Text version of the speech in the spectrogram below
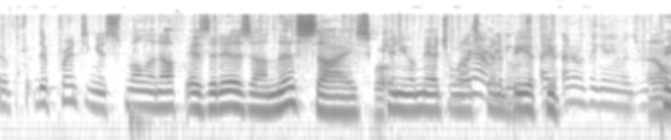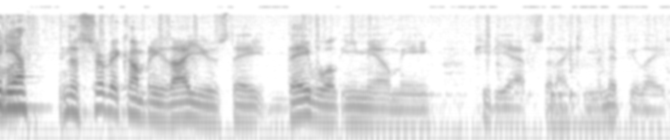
The, pr- the printing is small enough as it is on this size. Well- Can you imagine we're what it's not gonna reading- be if you, I, I don't think anyone's I know reading. my- PDF? The survey companies I use, they, they will email me PDFs that I can manipulate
